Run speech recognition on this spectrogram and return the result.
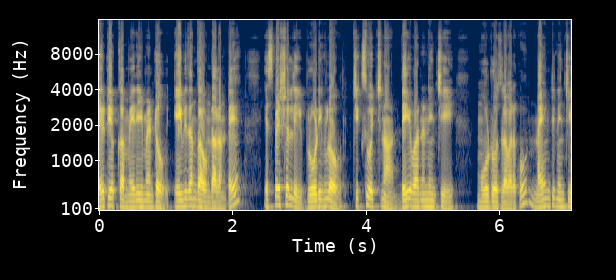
లైట్ యొక్క మేనేజ్మెంట్ ఏ విధంగా ఉండాలంటే ఎస్పెషల్లీ బ్రోడింగ్లో చిక్స్ వచ్చిన డే వన్ నుంచి మూడు రోజుల వరకు నైంటీ నుంచి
